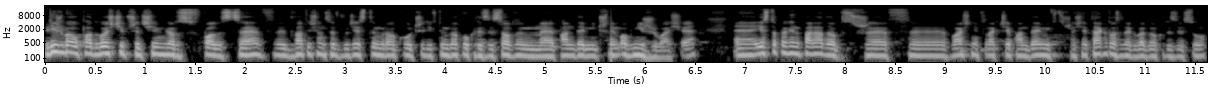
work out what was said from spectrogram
Liczba upadłości przedsiębiorstw w Polsce w 2020 roku, czyli w tym roku kryzysowym, e, pandemicznym, obniżyła się. E, jest to pewien paradoks, że w, właśnie w trakcie pandemii, w czasie tak rozległego kryzysu,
